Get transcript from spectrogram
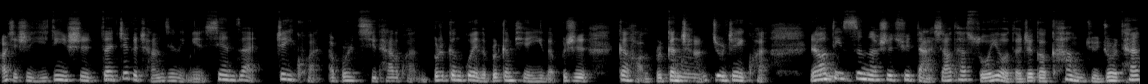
而且是一定是在这个场景里面，现在这一款，而不是其他的款，不是更贵的，不是更便宜的，不是更好的，不是更差，就是这一款。然后第四呢，是去打消他所有的这个抗拒，就是他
